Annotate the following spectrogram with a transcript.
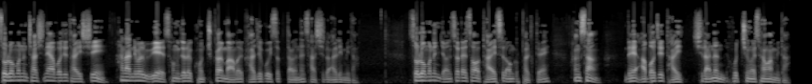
솔로몬은 자신의 아버지 다윗이 하나님을 위해 성전을 건축할 마음을 가지고 있었다는 사실을 알립니다. 솔로몬은 연설에서 다윗을 언급할 때 항상 내 아버지 다윗이라는 호칭을 사용합니다.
